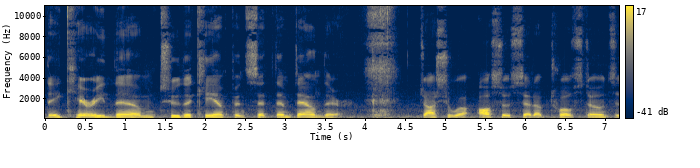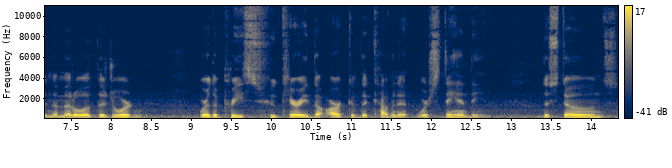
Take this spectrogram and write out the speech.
They carried them to the camp and set them down there. Joshua also set up twelve stones in the middle of the Jordan, where the priests who carried the Ark of the Covenant were standing. The stones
